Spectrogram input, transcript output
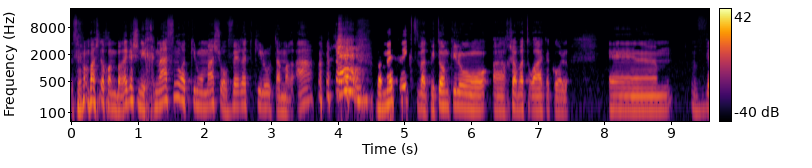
זה ממש נכון, ברגע שנכנסנו את כאילו ממש עוברת כאילו את המראה, כן, במטריקס ואת פתאום כאילו עכשיו את רואה את הכל. אמ, ו...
